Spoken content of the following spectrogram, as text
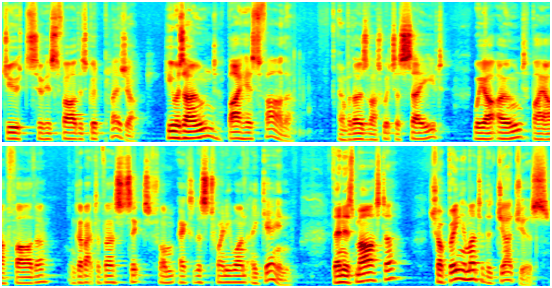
due to his Father's good pleasure. He was owned by his Father. And for those of us which are saved, we are owned by our Father. And go back to verse 6 from Exodus 21 again. Then his master shall bring him unto the judges.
